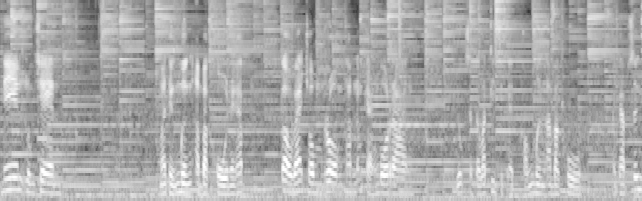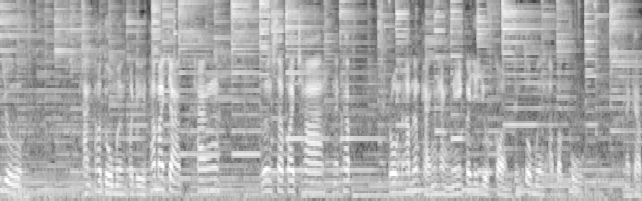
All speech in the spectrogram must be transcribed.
อนนี้ลุงเชน มาถึงเมืองอับบาคูนะครับ ก็แวะชมโรงทำน้ำแข็งโบราณ ยุคศตวรรษที่ 11 ของเมืองอับบาคูนะครับ ซึ่งอยู่ทางเข้าตัวเมืองพอดี ถ้ามาจากทางเมืองซาฟาชานะครับ โรงทำน้ำแข็งแห่งนี้ก็จะอยู่ก่อนถึงตัวเมืองอับบาคูนะครับ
